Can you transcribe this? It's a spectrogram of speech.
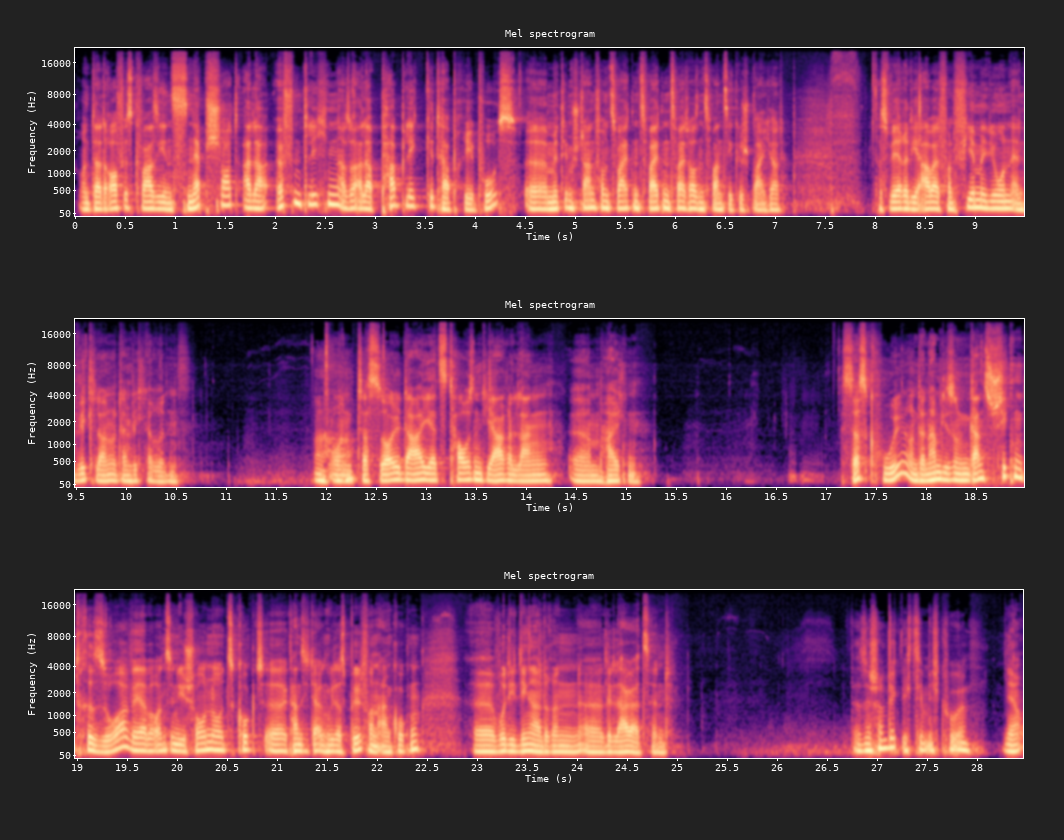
Und darauf ist quasi ein Snapshot aller öffentlichen, also aller Public GitHub-Repos äh, mit dem Stand vom 2.2.2020 gespeichert. Das wäre die Arbeit von 4 Millionen Entwicklern und Entwicklerinnen. Aha. Und das soll da jetzt 1000 Jahre lang ähm, halten. Ist das cool? Und dann haben die so einen ganz schicken Tresor. Wer bei uns in die Shownotes guckt, äh, kann sich da irgendwie das Bild von angucken, äh, wo die Dinger drin äh, gelagert sind. Das ist schon wirklich ziemlich cool. Ja,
